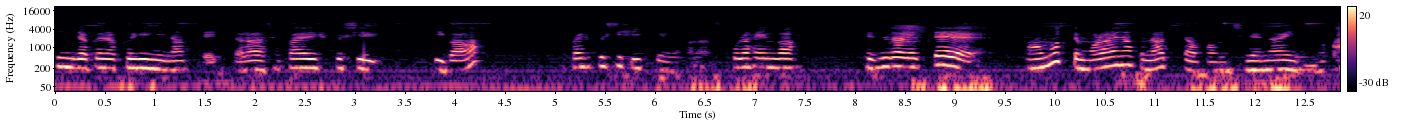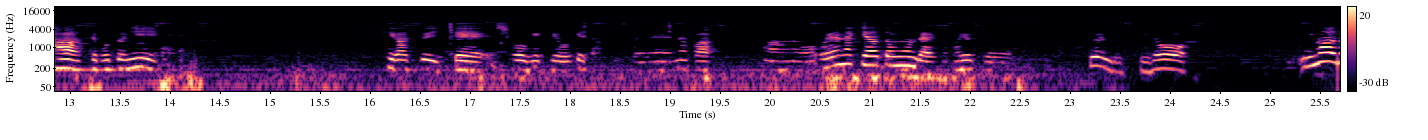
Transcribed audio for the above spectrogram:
貧弱な国になっていったら、社会福祉費が、社会福祉費っていうのかな、そこら辺が削られて、守ってもらえなくなっちゃうかもしれないのかってことに気がついて衝撃を受けたんですよね。なんか、あの、親泣き跡問題とかよく聞くんですけど、今、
